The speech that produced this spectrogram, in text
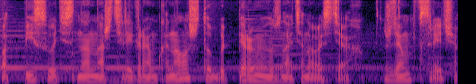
Подписывайтесь на наш телеграм-канал, чтобы первыми узнать о новостях. Ждем встречи.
